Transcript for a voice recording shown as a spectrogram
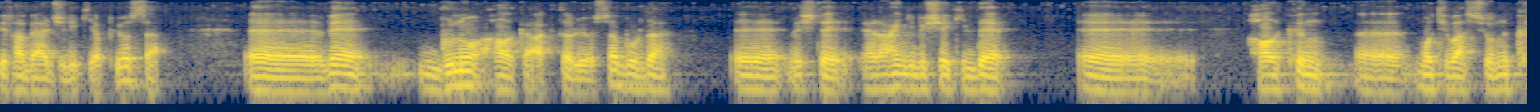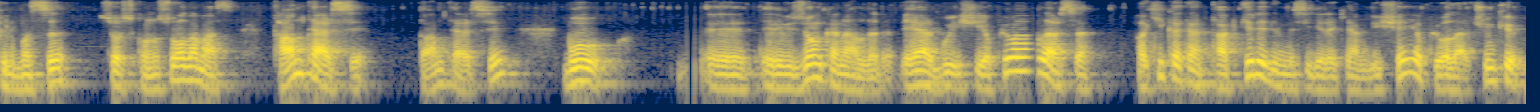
bir habercilik yapıyorsa e, ve bunu halka aktarıyorsa burada e, işte herhangi bir şekilde e, halkın e, motivasyonunu kırması söz konusu olamaz. Tam tersi, tam tersi bu e, televizyon kanalları eğer bu işi yapıyorlarsa hakikaten takdir edilmesi gereken bir şey yapıyorlar. Çünkü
